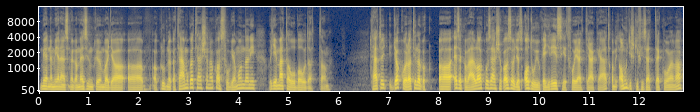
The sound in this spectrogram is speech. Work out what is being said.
miért nem jelensz meg a mezünkön, vagy a, a, a klubnak a támogatásának, azt fogja mondani, hogy én már TAO-ba odattam. Tehát, hogy gyakorlatilag a, a, ezek a vállalkozások azzal, hogy az adójuk egy részét folyatják át, amit amúgy is kifizettek volna,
